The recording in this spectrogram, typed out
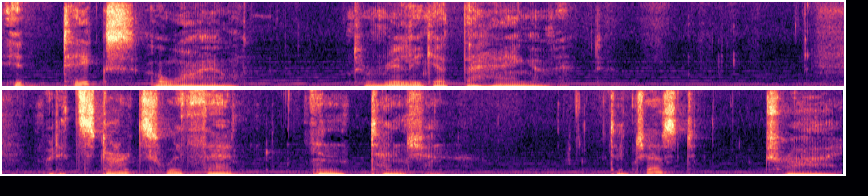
it takes a while to really get the hang of it. It starts with that intention to just try.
